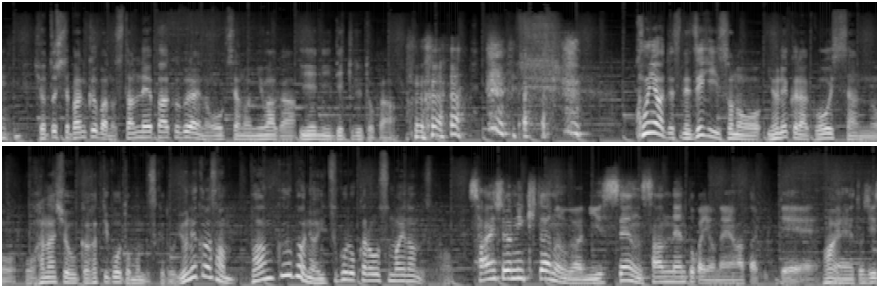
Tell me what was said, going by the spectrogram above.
ひょっとしてバンクーバーのスタンレーパークぐらいの大きさの庭が家にできるとか 今夜はですねぜひその米倉豪志さんのお話を伺っていこうと思うんですけど米倉さんバンクーバーにはいつ頃からお住まいなんですか？最初に来たのが2003年とか4年あたりで、はい、えー、と実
